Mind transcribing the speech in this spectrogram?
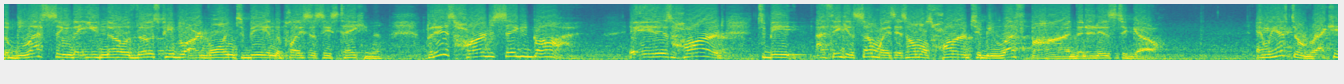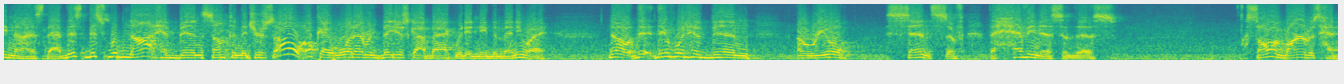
the blessing that you know those people are going to be in the places he's taking them. But it is hard to say goodbye. It is hard to be, I think in some ways, it's almost harder to be left behind than it is to go. And we have to recognize that. This, this would not have been something that you're, oh, okay, whatever, they just got back, we didn't need them anyway. No, th- there would have been a real sense of the heaviness of this. Saul and Barnabas had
